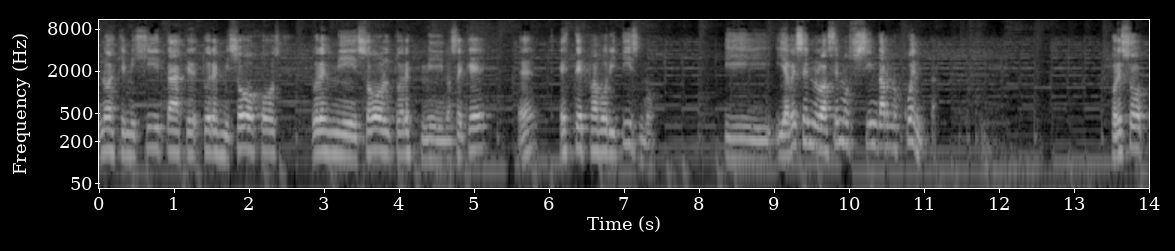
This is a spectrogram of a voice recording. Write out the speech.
no es que mi hijita, que tú eres mis ojos, tú eres mi sol, tú eres mi no sé qué. ¿eh? Este favoritismo. Y, y a veces lo hacemos sin darnos cuenta. Por eso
